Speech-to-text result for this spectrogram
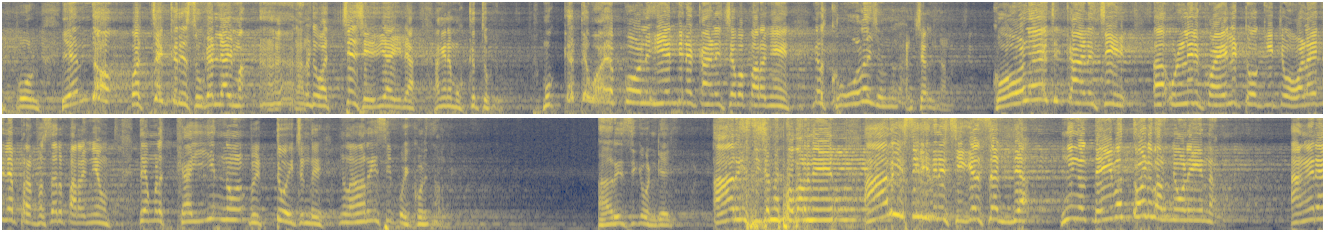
എപ്പോൾ? എന്തോ ഒച്ചക്കൊരു സുഖമില്ലായ്മ. എന്നിട്ട് ഒച്ച ശരിയായില്ല. അങ്ങനെ മുക്കത്തു പോയി. മുക്കത്ത് പോയപ്പോൾ ഈ എന്തിനെ കാണിച്ചപ്പോ പറഞ്ഞ് നിങ്ങൾ കോളേജ് ഒന്ന് കാണിച്ചാൽ കോളേജ് കാണിച്ച് ഉള്ളിൽ കൊയലിട്ട് നോക്കിയിട്ട് കോളേജിലെ പ്രൊഫസർ പറഞ്ഞു ഇത് നമ്മൾ കയ്യിൽ നിന്ന് വിട്ടുപോയിട്ടുണ്ട് നിങ്ങൾ ആർ ഇ സി പോയിക്കോളി പറഞ്ഞു. ആർ ഇ സിക്ക് വണ്ടിയായി. ആർ ഇ സി ചെന്നപ്പോ പറഞ്ഞേ ആർ ഇ സിയിൽ ഇതിന് ചികിത്സ ഇല്ല നിങ്ങൾ ദൈവത്തോട് പറഞ്ഞോളീ എന്നാണ് അങ്ങനെ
